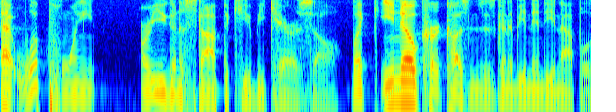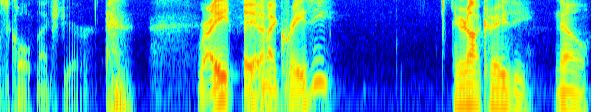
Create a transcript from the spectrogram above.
At what point are you going to stop the QB carousel? Like you know, Kirk Cousins is going to be an Indianapolis Colt next year, right? Yeah. Am I crazy? You're not crazy, no.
